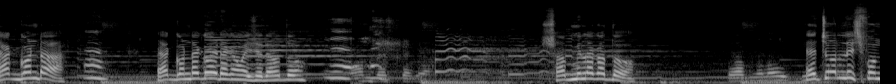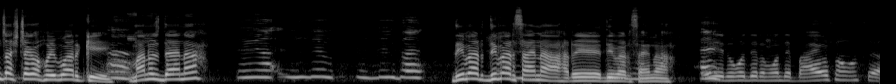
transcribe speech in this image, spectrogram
এক ঘণ্টা এক ঘন্টায় কয়টা কামাইছে দেখো তো সব মিলা কত সব এই চল্লিশ পঞ্চাশ টাকা হইব আর কি মানুষ দেয় না দিবার দিবার চায় না আরে দিবার চায় না এই রোদের মধ্যে পায়েও সমস্যা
